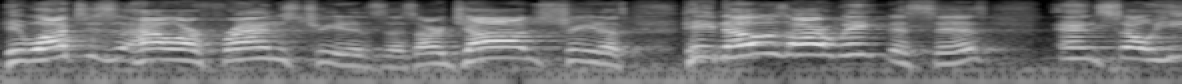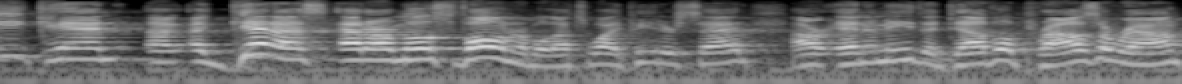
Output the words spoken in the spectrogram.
He watches how our friends treated us, our jobs treat us. He knows our weaknesses and so he can uh, uh, get us at our most vulnerable. That's why Peter said, Our enemy, the devil, prowls around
